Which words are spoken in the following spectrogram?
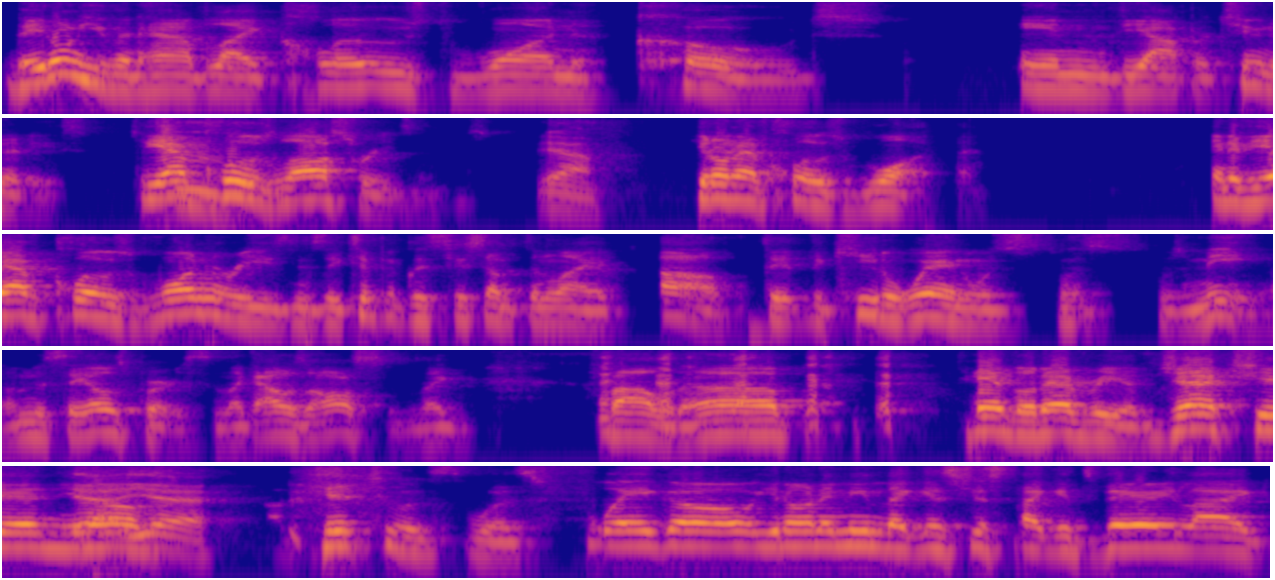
they don't even have like closed won codes in the opportunities. So you have mm. closed loss reasons. Yeah. You don't have closed won. And if you have closed won reasons, they typically say something like, "Oh, the, the key to win was was was me. I'm the salesperson. Like I was awesome. Like followed up, handled every objection. You yeah, know, yeah. Pitch was was fuego. You know what I mean? Like it's just like it's very like,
